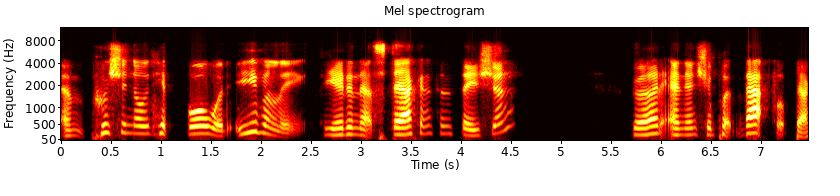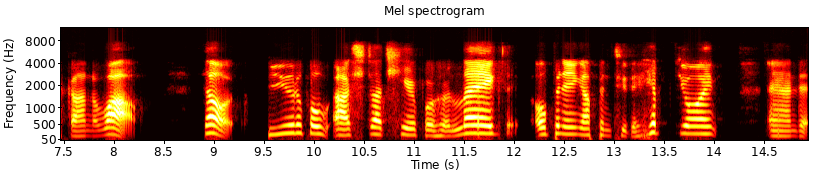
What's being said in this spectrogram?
and pushing those hips forward evenly, creating that stacking sensation. Good. And then she'll put that foot back on the wall. So beautiful uh, stretch here for her legs, opening up into the hip joint and in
